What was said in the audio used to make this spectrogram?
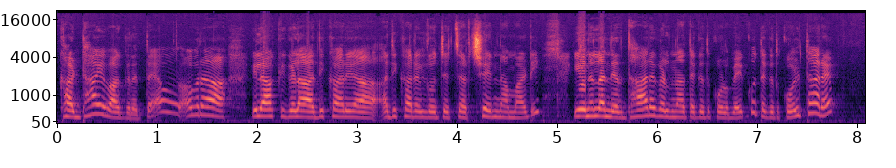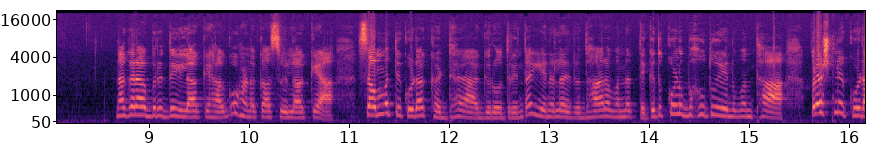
ಕಡ್ಡಾಯವಾಗಿರುತ್ತೆ. ಅವ್ರ- ಇಲಾಖೆಗಳ ಅಧಿಕಾರಿ ಅಧಿಕಾರಿಗಳ ಜೊತೆ ಚರ್ಚೆಯನ್ನ ಮಾಡಿ ಏನೆಲ್ಲ ನಿರ್ಧಾರಗಳನ್ನ ತೆಗೆದುಕೊಳ್ಬೇಕು, ತೆಗೆದುಕೊಳ್ತಾರೆ. ನಗರಾಭಿವೃದ್ಧಿ ಇಲಾಖೆ ಹಾಗೂ ಹಣಕಾಸು ಇಲಾಖೆಯ ಸಮ್ಮತಿ ಕೂಡ ಕಡ್ಡಾಯ ಆಗಿರೋದ್ರಿಂದ ಏನೆಲ್ಲ ನಿರ್ಧಾರವನ್ನ ತೆಗೆದುಕೊಳ್ಳಬಹುದು ಎನ್ನುವಂತಹ ಪ್ರಶ್ನೆ ಕೂಡ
